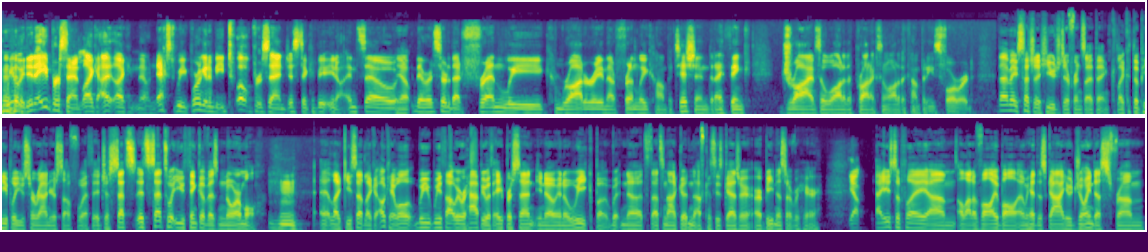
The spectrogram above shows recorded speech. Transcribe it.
we only did eight percent. Like I like no. Next week we're going to be twelve percent just to compete. You know, and so Yep. there was sort of that friendly camaraderie and that friendly competition that I think drives a lot of the products and a lot of the companies forward. That makes such a huge difference. I think, like the people you surround yourself with, it just sets it sets what you think of as normal. Mm-hmm. Like you said, like okay, well, we, we thought we were happy with eight percent, you know, in a week, but but no, it's that's not good enough because these guys are, are beating us over here. Yep. I used to play um, a lot of volleyball, and we had this guy who joined us from.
